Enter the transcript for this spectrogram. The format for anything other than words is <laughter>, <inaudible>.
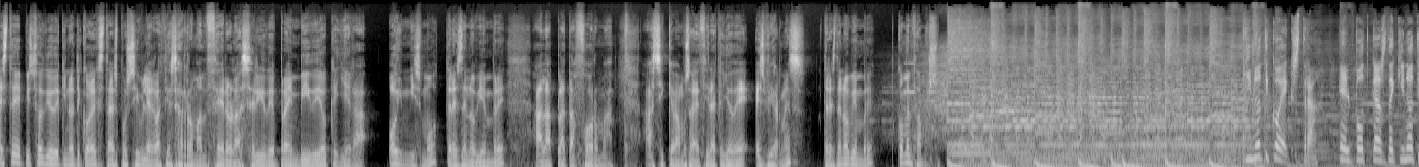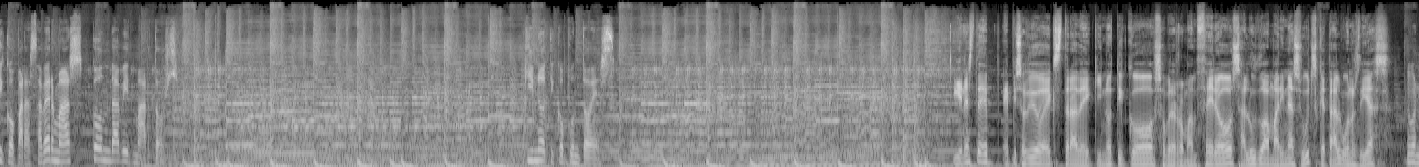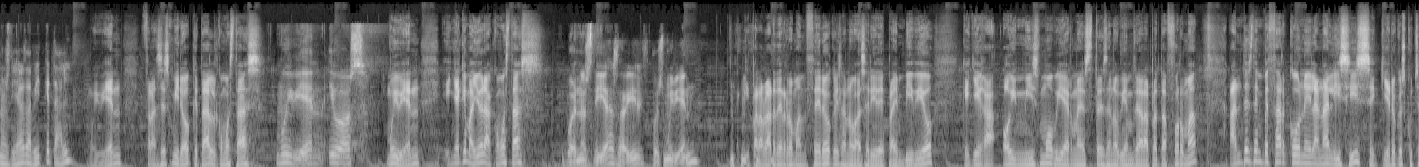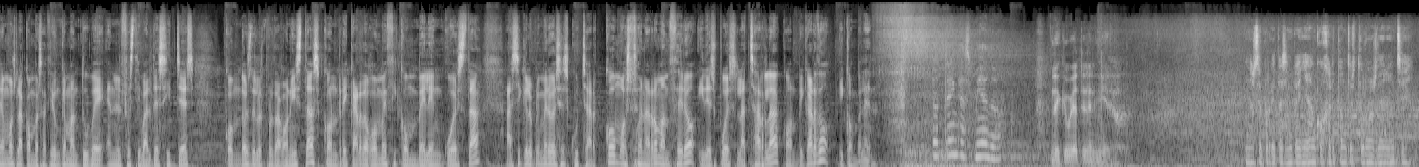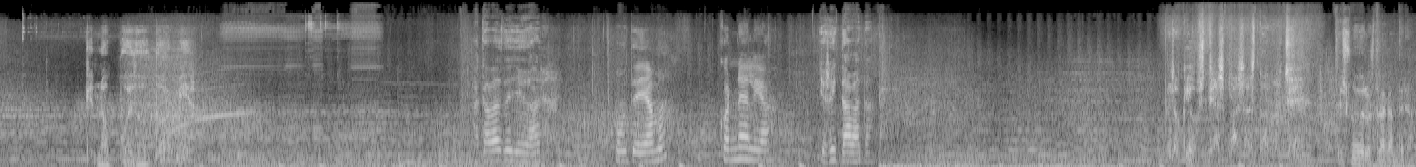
Este episodio de Quinótico Extra es posible gracias a Romancero, la serie de Prime Video que llega hoy mismo, 3 de noviembre, a la plataforma. Así que vamos a decir aquello de es viernes, 3 de noviembre, comenzamos. Quinótico Extra, el podcast de Quinótico para saber más con David Martos. Quinótico.es Y en este episodio extra de Quinótico sobre romancero, saludo a Marina Such. ¿Qué tal? Buenos días. Buenos días, David. ¿Qué tal? Muy bien. Francesc Miró, ¿qué tal? ¿Cómo estás? Muy bien. ¿Y vos? Muy bien. Iñaki Mayora, ¿cómo estás? Buenos días, David. Pues muy bien. Y para hablar de Romancero, que es la nueva serie de Prime Video, que llega hoy mismo, viernes 3 de noviembre, a la plataforma. Antes de empezar con el análisis, eh, quiero que escuchemos la conversación que mantuve en el Festival de Sitges con dos de los protagonistas, con Ricardo Gómez y con Belén Cuesta. Así que lo primero es escuchar cómo suena Romancero y después la charla con Ricardo y con Belén. No tengas miedo. ¿De qué voy a tener miedo? No sé por qué te has empeñado en coger tantos turnos de noche. Que no puedo dormir. Acabas de llegar. ¿Cómo te llamas? Cornelia. Yo soy Tabata. ¿Pero qué hostias pasa esta noche? Es uno de los de la cantera.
